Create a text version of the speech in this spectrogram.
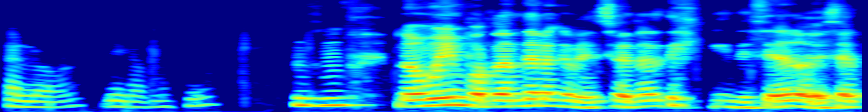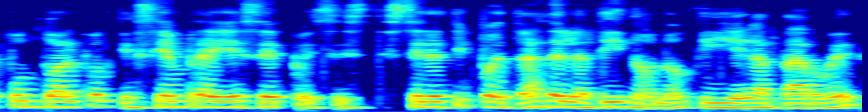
calor, digamos, ¿no? No, muy importante lo que mencionas y decía lo de ser puntual porque siempre hay ese pues este estereotipo detrás del latino, ¿no? Que llega tarde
